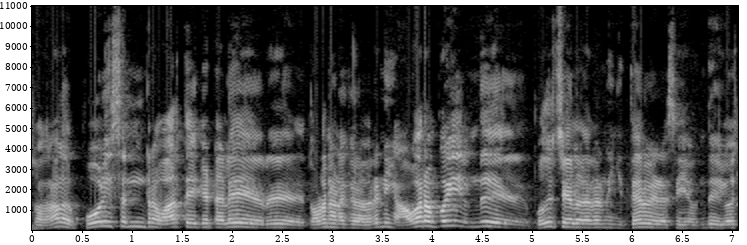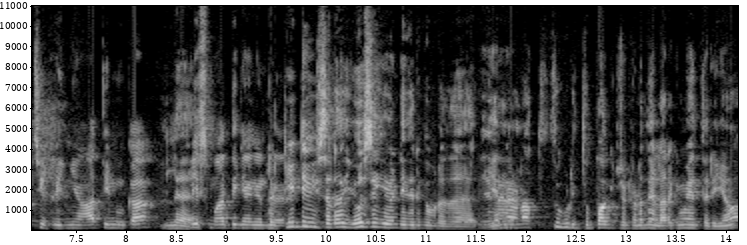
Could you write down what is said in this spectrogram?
சோ அதனால போலீஸ்ன்ற வார்த்தையை கேட்டாலே ஒரு தொட நடக்கிறவரு நீங்க அவரை போய் வந்து பொதுச் செயலாளரை நீங்க தேர்வு செய்ய வந்து யோசிச்சுட்டு இருக்கீங்க அதிமுக இல்ல. ப்ளீஸ் இந்த மாத்திக்கங்கன்ற டிடிவி சொல்றது யோசிக்க வேண்டியது இருக்கு பிரதர் என்னன்னா தூத்துக்குடி துப்பாக்கி சூட்டு நடந்து எல்லாருக்குமே தெரியும்.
